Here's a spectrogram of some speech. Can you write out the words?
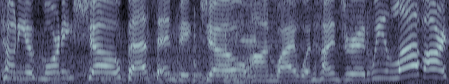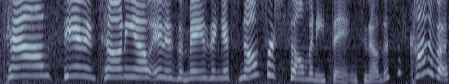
Antonio's morning show, Beth and Big Joe on Y100. We love our town, San Antonio. It is amazing. It's known for so many things. You know, this is kind of a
